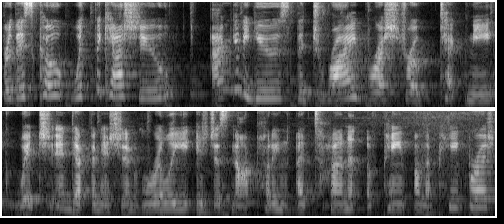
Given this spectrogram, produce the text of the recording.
For this coat with the cashew, I'm gonna use the dry brushstroke technique, which in definition really is just not putting a ton of paint on the paintbrush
